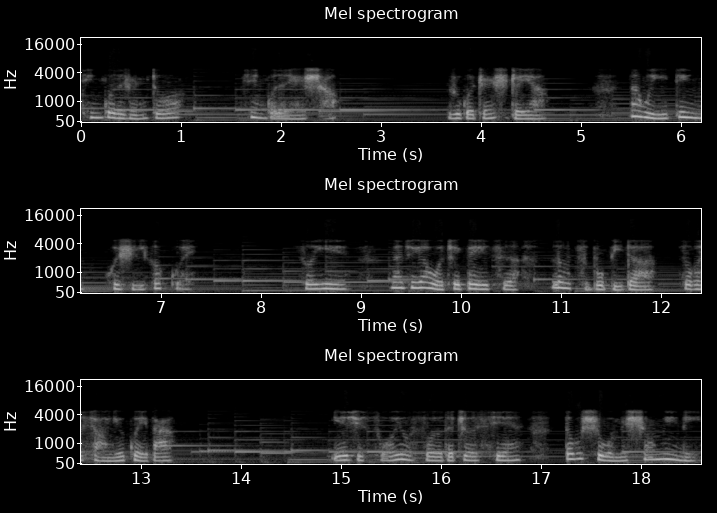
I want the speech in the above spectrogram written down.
听过的人多，见过的人少。如果真是这样，那我一定会是一个鬼。所以，那就要我这辈子乐此不疲的做个小女鬼吧。也许所有所有的这些，都是我们生命里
